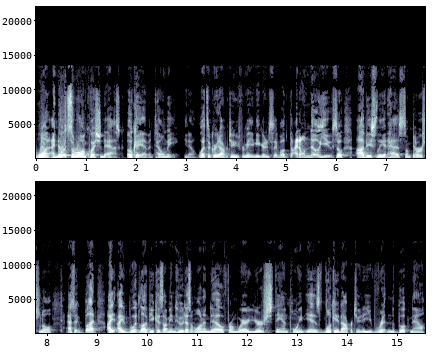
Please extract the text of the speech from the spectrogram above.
one, yeah. I know it's the wrong question to ask. Okay, Eben, tell me, you know, what's a great opportunity for me? And you're going to say, well, I don't know you. So obviously it has some yeah. personal aspect, but I, I would love you because I mean, who doesn't want to know from where your standpoint is looking at opportunity? You've written the book now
